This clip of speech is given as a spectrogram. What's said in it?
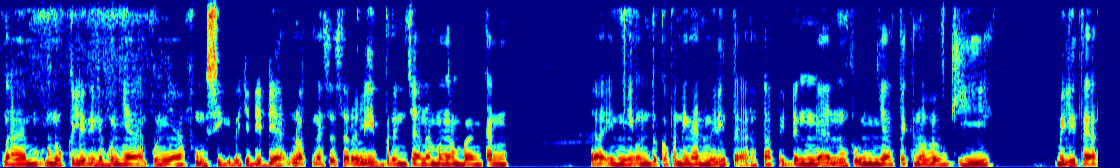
Nah, nuklir ini punya punya fungsi gitu. Jadi dia not necessarily berencana mengembangkan uh, ini untuk kepentingan militer, tapi dengan punya teknologi militer,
